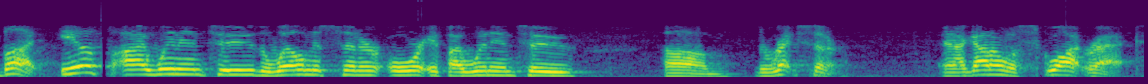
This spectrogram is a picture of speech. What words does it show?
But if I went into the wellness center or if I went into um, the rec center and I got on a squat rack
